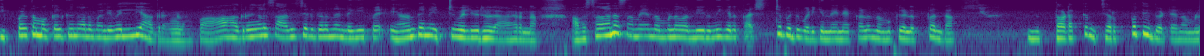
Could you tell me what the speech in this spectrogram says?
ഇപ്പോഴത്തെ മക്കൾക്ക് എന്ന് പറഞ്ഞാൽ വലിയ വലിയ ആഗ്രഹങ്ങളാണ്. അപ്പോൾ ആ ആഗ്രഹങ്ങൾ സാധിച്ചെടുക്കണം എന്നുണ്ടെങ്കിൽ ഇപ്പോൾ ഞാൻ തന്നെ ഏറ്റവും വലിയൊരു ഉദാഹരണം അവസാന സമയം നമ്മൾ വന്നിരുന്ന് ഇങ്ങനെ കഷ്ടപ്പെട്ട് പഠിക്കുന്നതിനേക്കാളും നമുക്ക് എളുപ്പം എന്താ? തുടക്കം ചെറുപ്പത്തിൽ തൊട്ടേ നമ്മൾ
